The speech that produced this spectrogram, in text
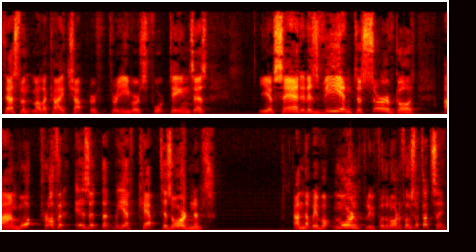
Testament, Malachi chapter 3, verse 14 says, Ye have said, It is vain to serve God, and what profit is it that we have kept his ordinance? And that we have walked mournfully before the Lord of hosts? What's that saying?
